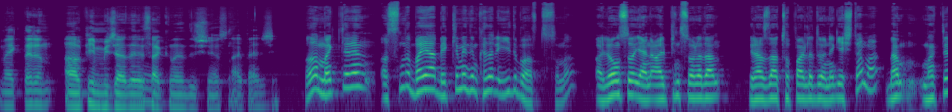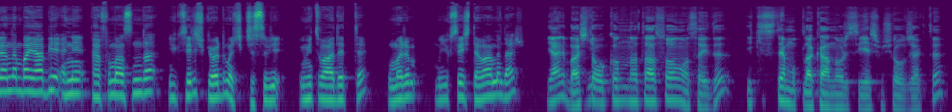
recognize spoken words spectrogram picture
McLaren Alpine mücadelesi hakkında ne düşünüyorsun Alperci? Valla McLaren aslında bayağı beklemediğim kadar iyiydi bu hafta sonu. Alonso yani Alpine sonradan biraz daha toparladı öne geçti ama ben McLaren'den bayağı bir hani performansında yükseliş gördüm açıkçası. Bir ümit vaat etti. Umarım bu yükseliş devam eder. Yani başta Ocon'un hatası olmasaydı ikisi de mutlaka Norris'i geçmiş olacaktı.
